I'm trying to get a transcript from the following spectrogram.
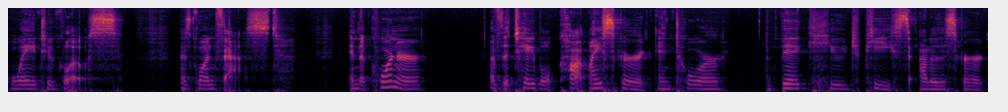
way too close. I was going fast. And the corner of the table caught my skirt and tore a big, huge piece out of the skirt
